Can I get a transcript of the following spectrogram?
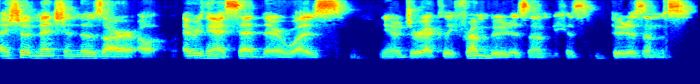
i should have mentioned those are all, everything I said there was, you know, directly from Buddhism because Buddhism's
